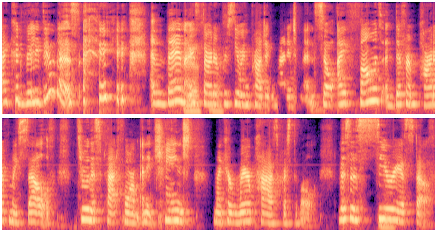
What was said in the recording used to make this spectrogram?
I could really do this. and then I started yes. pursuing project management. So I found a different part of myself through this platform and it changed my career path, Cristobal. This is serious stuff.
